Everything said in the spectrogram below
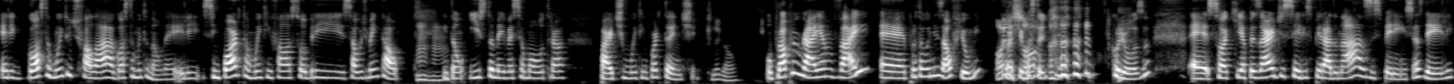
ele gosta muito de falar, gosta muito não, né? Ele se importa muito em falar sobre saúde mental. Uhum. Então, isso também vai ser uma outra parte muito importante. Que legal. O próprio Ryan vai é, protagonizar o filme. Olha eu achei só. bastante curioso. É, só que, apesar de ser inspirado nas experiências dele,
